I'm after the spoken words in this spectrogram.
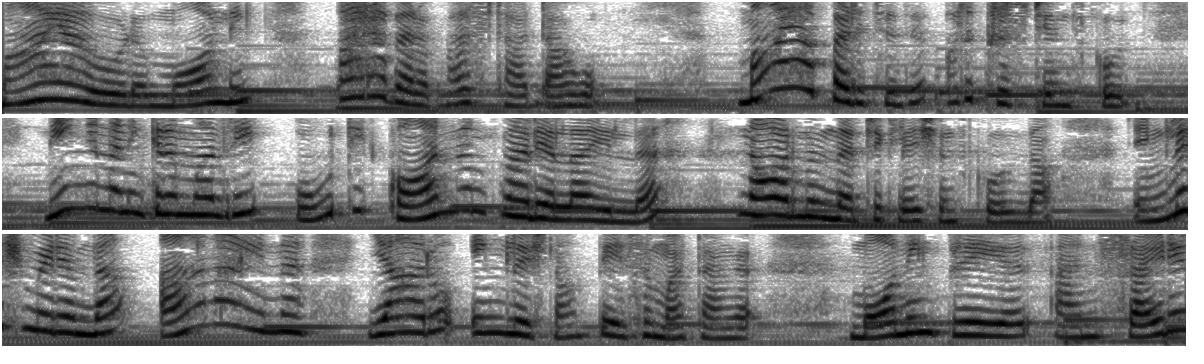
மாயாவோட மார்னிங் பரபரப்பாக ஸ்டார்ட் ஆகும். மாயா படித்தது ஒரு கிறிஸ்டியன் ஸ்கூல் நீங்கள் நினைக்கிற மாதிரி ஊட்டி கான்வென்ட் மாதிரியெல்லாம் இல்லை. நார்மல் மெட்ரிகுலேஷன் ஸ்கூல் தான். இங்கிலீஷ் மீடியம் தான். ஆனால் என்ன யாரும் இங்கிலீஷ் தான் பேச மாட்டாங்க. மார்னிங் ப்ரேயர் அண்ட் ஃப்ரைடே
